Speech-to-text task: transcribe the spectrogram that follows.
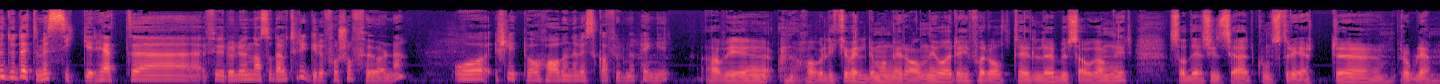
Men du, dette med sikkerhet, eh, Furulund. Altså, det er jo tryggere for sjåførene å slippe å ha denne veska full med penger? Ja, Vi har vel ikke veldig mange ran i året i forhold til bussavganger, så det syns jeg er et konstruert problem.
